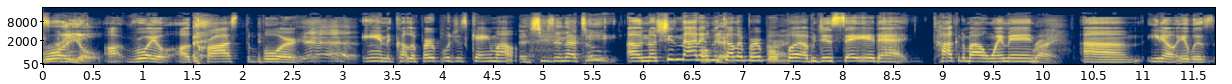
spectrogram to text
royal. Uh, royal across the board. Yeah. And the color purple just came out. and she's in that too. Oh no, she's not in the color purple, right. but I'm just saying that talking about women, Right. Um, you know, it was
